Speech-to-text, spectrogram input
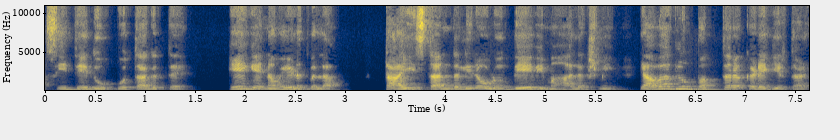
ಸೀತೆದು ಗೊತ್ತಾಗುತ್ತೆ. ಹೇಗೆ? ನಾವು ಹೇಳಿದ್ವಲ್ಲ, ತಾಯಿ ಸ್ಥಾನದಲ್ಲಿರೋವಳು ದೇವಿ ಮಹಾಲಕ್ಷ್ಮಿ ಯಾವಾಗ್ಲೂ ಭಕ್ತರ ಕಡೆಗಿರ್ತಾಳೆ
